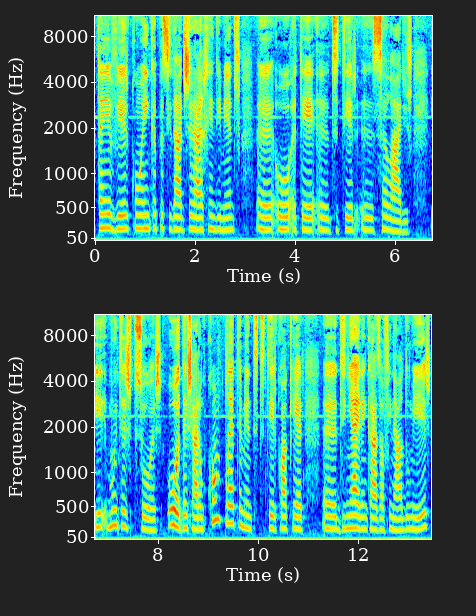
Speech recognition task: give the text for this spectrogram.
que tem a ver com a incapacidade de gerar rendimentos uh, ou até uh, de ter uh, salários. E muitas pessoas ou deixaram completamente de ter qualquer dinheiro em casa ao final do mês,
